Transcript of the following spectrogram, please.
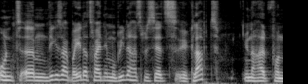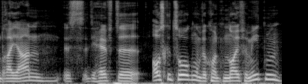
Und ähm, wie gesagt, bei jeder zweiten Immobilie hat es bis jetzt geklappt. Innerhalb von drei Jahren ist die Hälfte ausgezogen und wir konnten neu vermieten.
